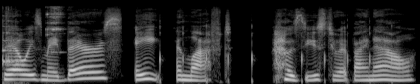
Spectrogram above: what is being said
They always made theirs, ate, and left. I was used to it by now.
